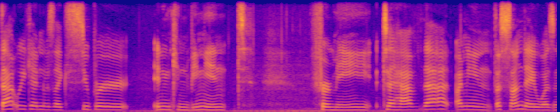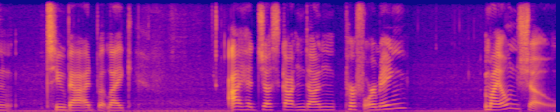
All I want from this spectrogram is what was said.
that weekend was like super inconvenient for me to have that. I mean, the Sunday wasn't too bad, but like I had just gotten done performing my own show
